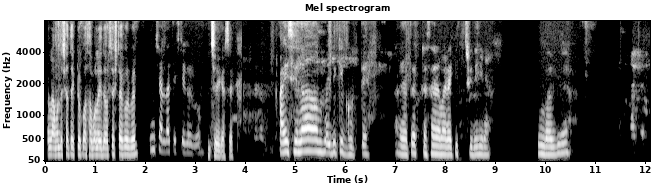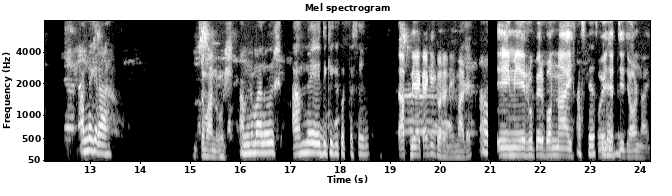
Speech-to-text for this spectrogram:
তাহলে আমাদের সাথে একটু কথা বলাই দেওয়ার চেষ্টা করবেন। ইনশাল্লাহ চেষ্টা করব। ঠিক আছে। আইছিলাম এদিকে ঘুরতে। আর এত একটা স্যার আমার কিচ্ছু দেখি না। ভাববে আপনি কেরা? মানুষ। আমরা মানুষ আপনি এদিকে কি করতেছেন? আপনি একা কি করেন এই মাঠে? এই মেয়ের রূপের বন্যায় আস্তে আস্তে হয়ে দেখেন। যাচ্ছে ঝর্ণায়।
